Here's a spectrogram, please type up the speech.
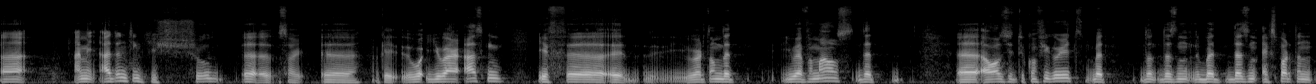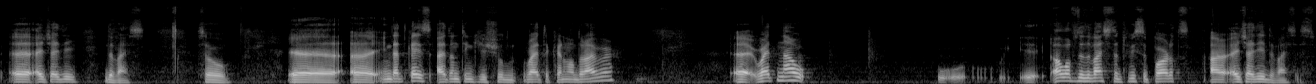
Uh, I mean, I don't think you should. Uh, sorry. Uh, okay, you are asking if uh, uh, you are told that you have a mouse that uh, allows you to configure it, but doesn't but doesn't export an HID device. So, in that case, I don't think you should write a kernel driver. Right now, all of the devices that we support are HID devices,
